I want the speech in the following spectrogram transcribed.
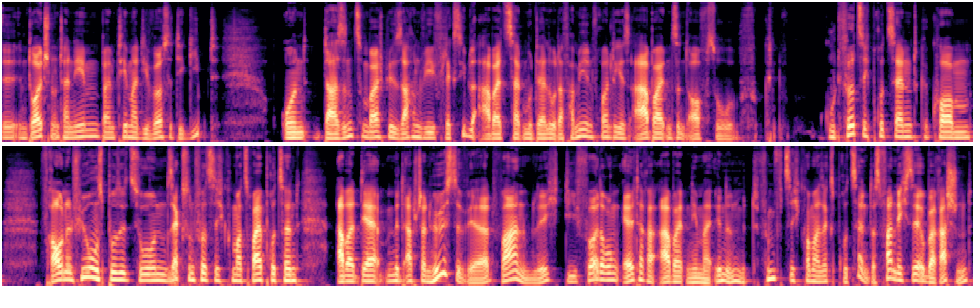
äh, in deutschen Unternehmen beim Thema Diversity gibt. Und da sind zum Beispiel Sachen wie flexible Arbeitszeitmodelle oder familienfreundliches Arbeiten sind auf so gut 40 Prozent gekommen. Frauen in Führungspositionen 46,2 Prozent. Aber der mit Abstand höchste Wert war nämlich die Förderung älterer ArbeitnehmerInnen mit 50,6 Prozent. Das fand ich sehr überraschend.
